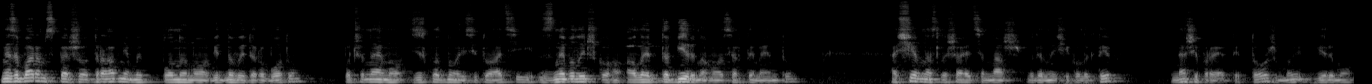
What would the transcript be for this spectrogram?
Незабаром з 1 травня ми плануємо відновити роботу. Починаємо зі складної ситуації, з невеличкого, але добірного асортименту. А ще в нас лишається наш видавничий колектив і наші проекти, тож ми віримо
